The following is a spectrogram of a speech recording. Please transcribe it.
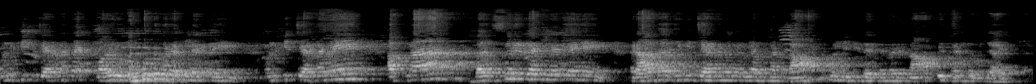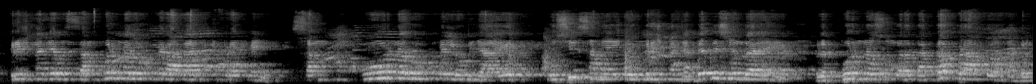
उनकी चरण में मयूर मुकुट रख लेते हैं, उनकी चरण में अपना बंसुरी रख लेते हैं। राधा जी की चरण में कभी अपना नाम को लिख देते मेरे नाम भी धन्य हो जाए। कृष्ण जब संपूर्ण रूप में राधा जी के प्रेम में संपूर्ण रूप में लुट जाए, उसी समय जो कृष्ण यद्यपि सुंदर है, बोले, पूर्ण सुंदरता कब प्राप्त होता है बोले,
